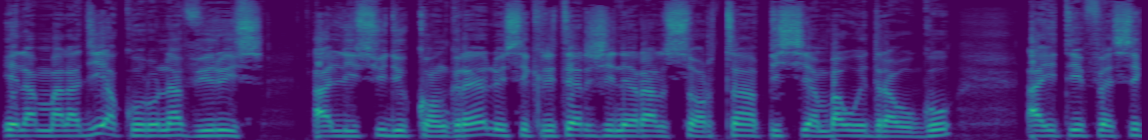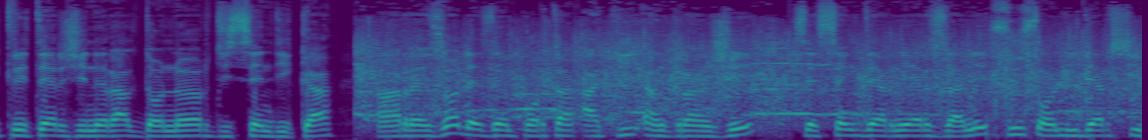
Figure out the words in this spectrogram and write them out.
et la maladie à coronavirus. À l'issue du congrès, le secrétaire général sortant Pissiamba Ouedraogo a été fait secrétaire général d'honneur du syndicat en raison des importants acquis engrangés ces cinq dernières années sous son leadership.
